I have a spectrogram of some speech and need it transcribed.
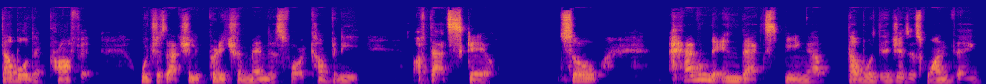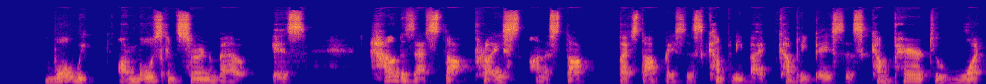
double their profit, which is actually pretty tremendous for a company of that scale. So having the index being up double digits is one thing. What we are most concerned about is how does that stock price on a stock by stock basis, company by company basis, compare to what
